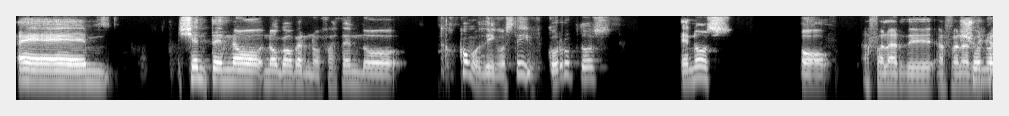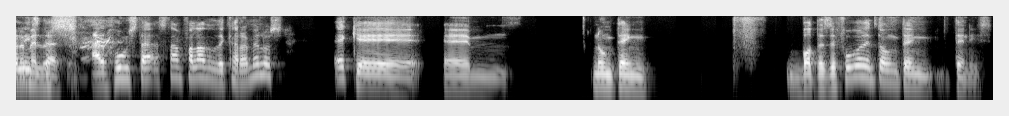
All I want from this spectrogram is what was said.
eh, xente no, no goberno facendo como digo, Steve, corruptos e nós o a falar de a falar de caramelos. Algúns está, están falando de caramelos é que eh, non ten botas de fútbol, entón ten tenis.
